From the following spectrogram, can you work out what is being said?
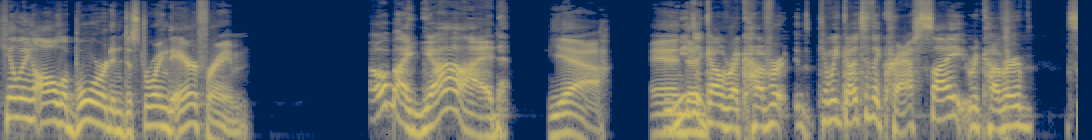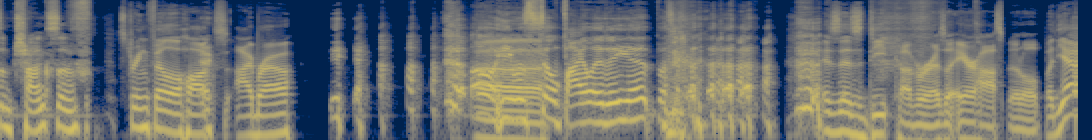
killing all aboard and destroying the airframe. oh my god. Yeah, we need uh, to go recover. Can we go to the crash site, recover some chunks of. Stringfellow Hawk's eyebrow. Oh, he was Uh, still piloting it. is this deep cover as an air hospital. But yeah,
